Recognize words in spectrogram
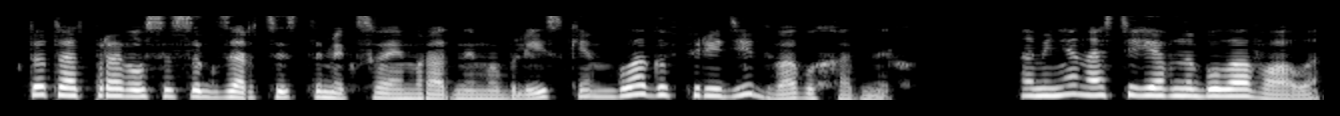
кто-то отправился с экзорцистами к своим родным и близким, благо впереди два выходных. А меня Настя явно баловала,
